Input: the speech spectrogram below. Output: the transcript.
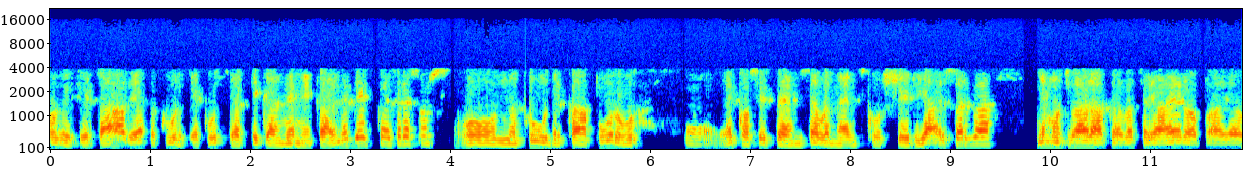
pozīcija ir tāda, ja, ka kūra tiek uztverta tikai un vienīgi kā enerģētiskais resurs, un kūdra kā purvu eh, ekosistēmas elements, kurš ir jāaizsargā, ņemot vērā, ka vecajā Eiropā jau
